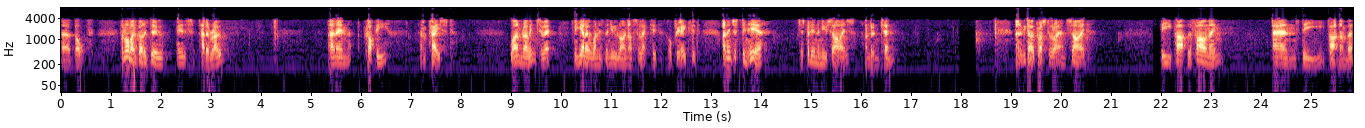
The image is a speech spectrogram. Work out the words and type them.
uh, bolt. And all I've got to do is add a row and then copy and paste one row into it. The yellow one is the new line I've selected or created. And then just in here, just put in the new size, 110. And if we go across to the right-hand side, the part, the file name and the part number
